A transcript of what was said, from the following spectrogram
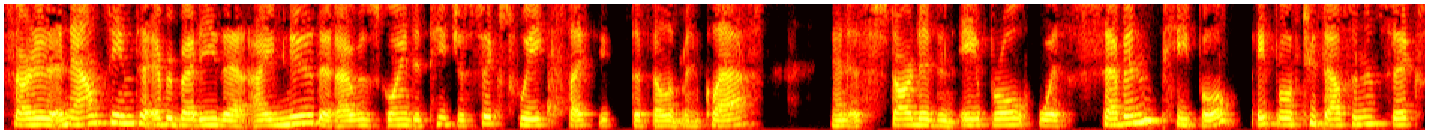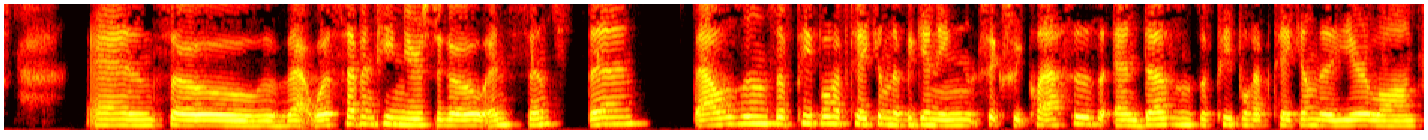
started announcing to everybody that I knew that I was going to teach a six week psychic development class and it started in April with seven people, April of 2006. And so that was 17 years ago. And since then, thousands of people have taken the beginning six week classes and dozens of people have taken the year long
